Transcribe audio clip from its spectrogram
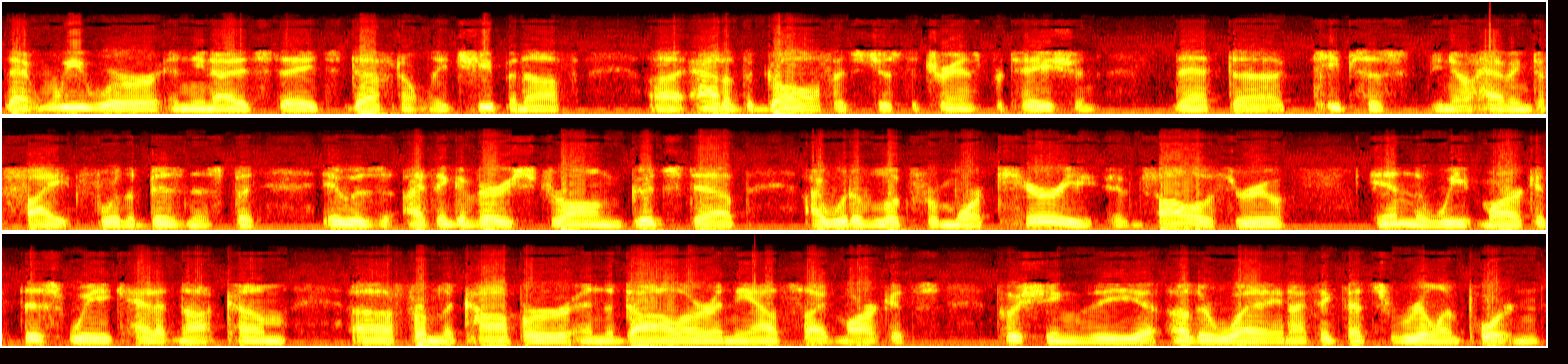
that we were in the United States definitely cheap enough uh, out of the Gulf. It's just the transportation that uh, keeps us, you know, having to fight for the business. But it was, I think, a very strong, good step. I would have looked for more carry and follow through in the wheat market this week had it not come uh, from the copper and the dollar and the outside markets pushing the other way. And I think that's a real important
